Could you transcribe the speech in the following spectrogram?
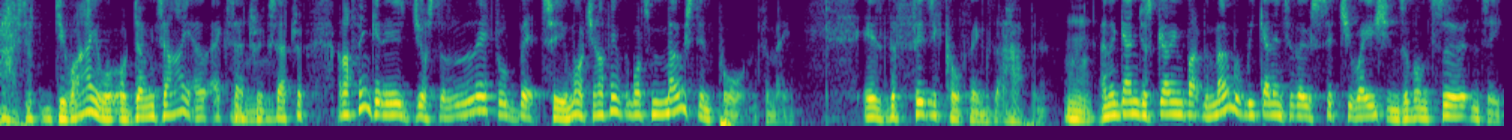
right, do I or, or don't I, uh, etc., etc. Mm. And I think it is just a little bit too much. And I think that what's most important for me is the physical things that happen. And again, just going back, the moment we get into those situations of uncertainty,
